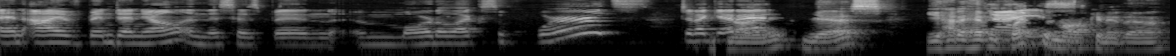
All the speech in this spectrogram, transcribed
and I've been Danielle, and this has been Mortal X Words. Did I get it? Yes. You had a heavy Nice. question mark in it though.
